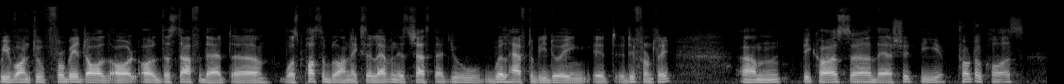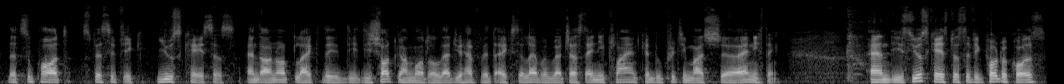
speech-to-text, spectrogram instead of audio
we want to forbid all, all, all the stuff that uh, was possible on X11. It's just that you will have to be doing it differently um, because uh, there should be protocols that support specific use cases and are not like the, the, the, shotgun model that you have with X11 where just any client can do pretty much uh, anything. And these use case specific protocols,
